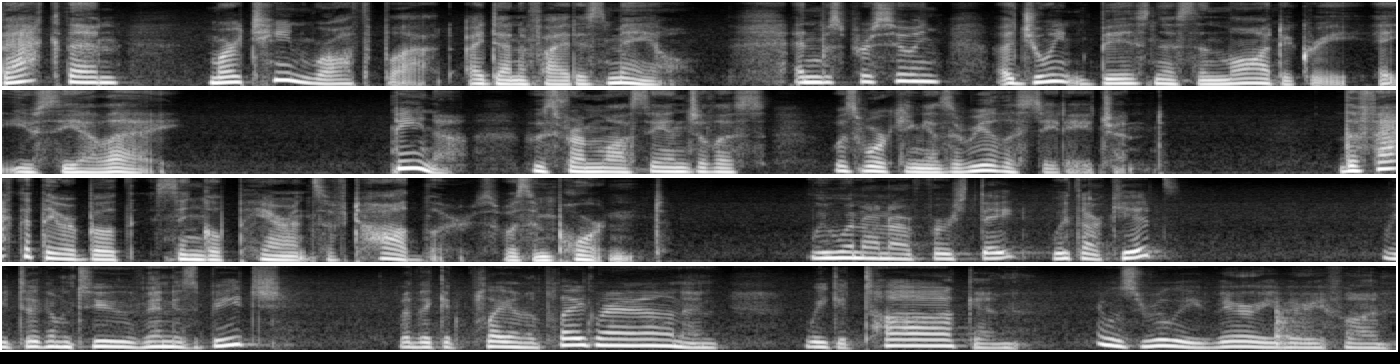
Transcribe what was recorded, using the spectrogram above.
Back then, Martine Rothblatt identified as male and was pursuing a joint business and law degree at UCLA. Bina, who's from Los Angeles, was working as a real estate agent. The fact that they were both single parents of toddlers was important. We went on our first date with our kids. We took them to Venice Beach where they could play on the playground and we could talk, and it was really very, very fun.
